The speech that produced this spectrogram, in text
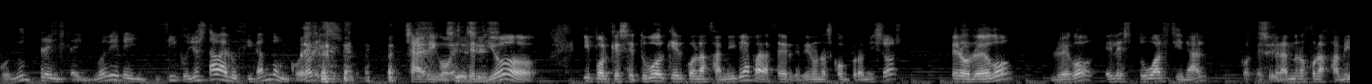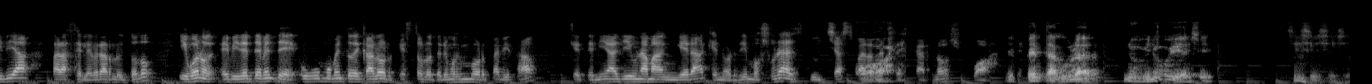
con un 39-25. Yo estaba alucinando en colores. O sea, digo, este tío. Y porque se tuvo que ir con la familia para hacer, que tiene unos compromisos, pero luego, luego él estuvo al final esperándonos con la familia para celebrarlo y todo. Y bueno, evidentemente hubo un momento de calor, que esto lo tenemos inmortalizado, que tenía allí una manguera que nos dimos unas duchas para refrescarnos. Espectacular, nos vino muy bien, sí. Sí, sí, sí, sí.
